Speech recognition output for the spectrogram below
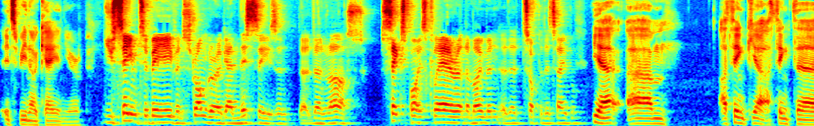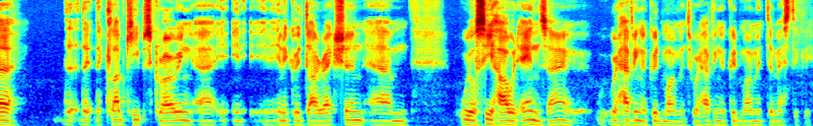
it's been okay in Europe. You seem to be even stronger again this season than last. Six points clear at the moment at the top of the table. Yeah, um, I think. Yeah, I think the the, the, the club keeps growing uh, in, in, in a good direction. Um, we'll see how it ends. Eh? We're having a good moment. We're having a good moment domestically.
